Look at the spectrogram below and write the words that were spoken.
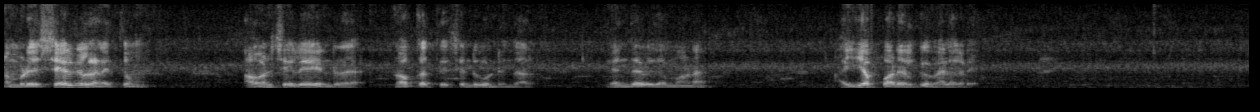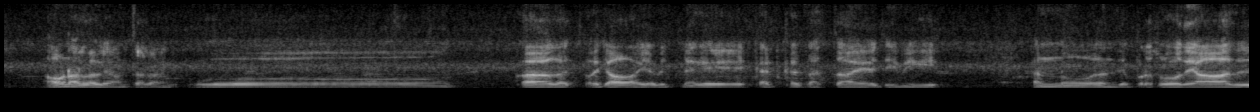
நம்முடைய செயல்கள் அனைத்தும் அவன் செயலே என்ற நோக்கத்தை சென்று கொண்டிருந்தார். எந்த விதமான ஐயப்பாடுகளுக்கும் வேலை கிடையாது. அவனால் அவன்தால் வணங்கி காகத்வஜாய வித்மகே கற்க கஸ்தாய தீமிகி கண்ணோ தந்தை பிரசோதையாது.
